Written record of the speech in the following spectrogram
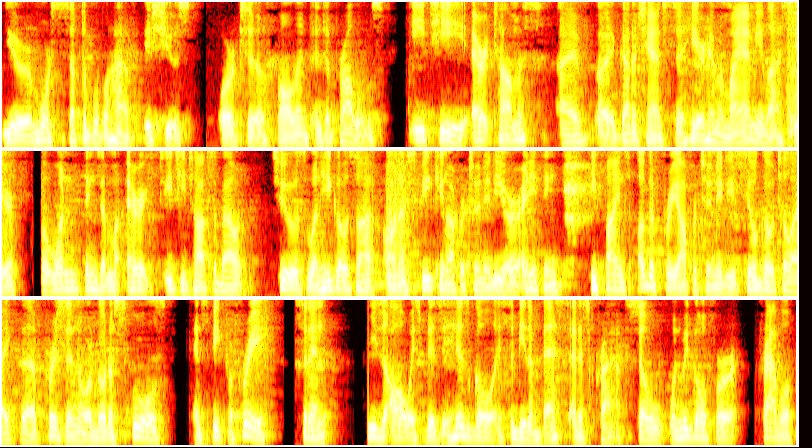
you're more susceptible to have issues or to fall in, into problems. E.T. Eric Thomas, I've I got a chance to hear him in Miami last year. But one of the things that Eric E.T. talks about too is when he goes on, on a speaking opportunity or anything, he finds other free opportunities. He'll go to like the prison or go to schools and speak for free. So then he's always busy. His goal is to be the best at his craft. So when we go for travel,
